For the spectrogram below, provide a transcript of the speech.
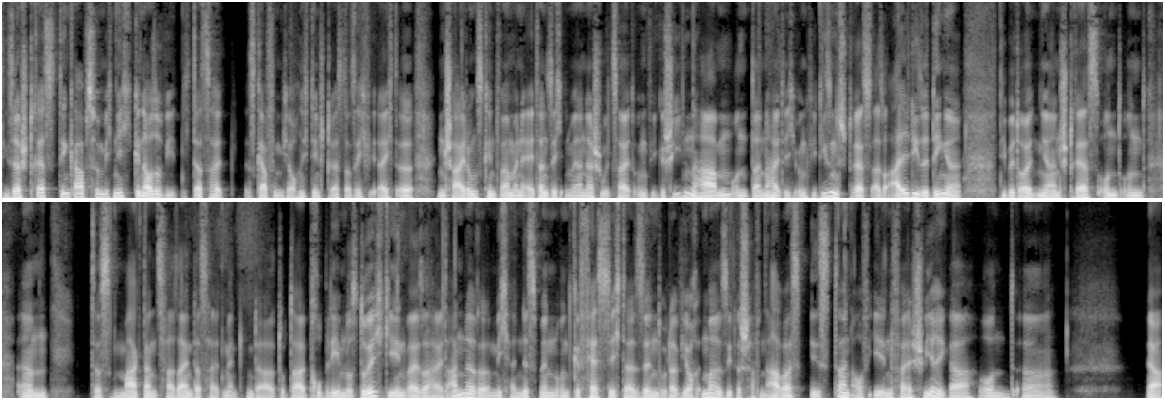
Dieser Stress, den gab es für mich nicht. Genauso wie das halt, es gab für mich auch nicht den Stress, dass ich vielleicht äh, ein Scheidungskind war, meine Eltern sich in meiner Schulzeit irgendwie geschieden haben und dann halt ich irgendwie diesen Stress, also all diese Dinge, die bedeuten ja einen Stress und und ähm, das mag dann zwar sein, dass halt Menschen da total problemlos durchgehen, weil sie halt andere Mechanismen und gefestigter sind oder wie auch immer sie das schaffen, aber es ist dann auf jeden Fall schwieriger und äh, ja.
